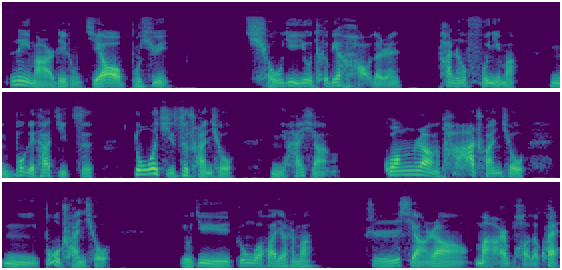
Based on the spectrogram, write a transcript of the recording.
内马尔这种桀骜不驯、球技又特别好的人，他能服你吗？你不给他几次多几次传球，你还想光让他传球，你不传球？有句中国话叫什么？只想让马儿跑得快，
